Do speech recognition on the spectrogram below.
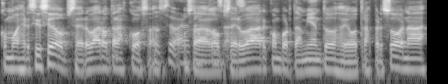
como ejercicio de observar otras cosas. Observar o sea, cosas. observar comportamientos de otras personas,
